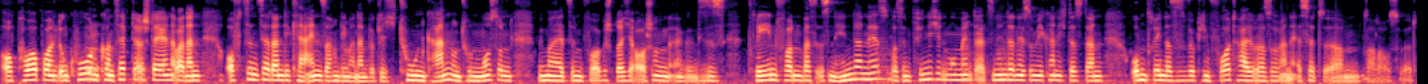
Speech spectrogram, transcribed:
auch PowerPoint und Co. Ja. und Konzepte erstellen, aber dann oft sind es ja dann die kleinen Sachen, die man dann wirklich tun kann und tun muss. Und wie man jetzt im Vorgespräch auch schon äh, dieses Drehen von, was ist ein Hindernis, was empfinde ich im Moment als ein Hindernis und wie kann ich das dann umdrehen, dass es wirklich ein Vorteil oder sogar ein Asset ähm, daraus wird.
